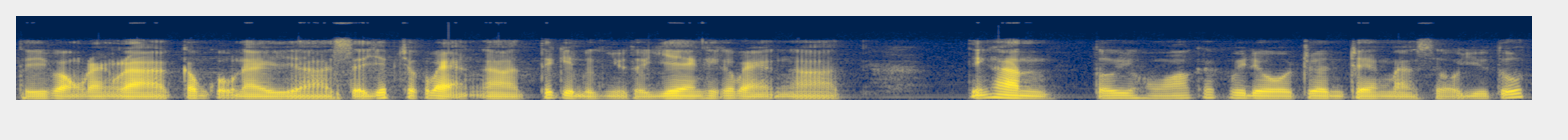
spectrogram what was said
Thì hy vọng rằng là công cụ này à, sẽ giúp cho các bạn à, tiết kiệm được nhiều thời gian khi các bạn à, tiến hành tối ưu hóa các video trên trang mạng xã hội YouTube.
